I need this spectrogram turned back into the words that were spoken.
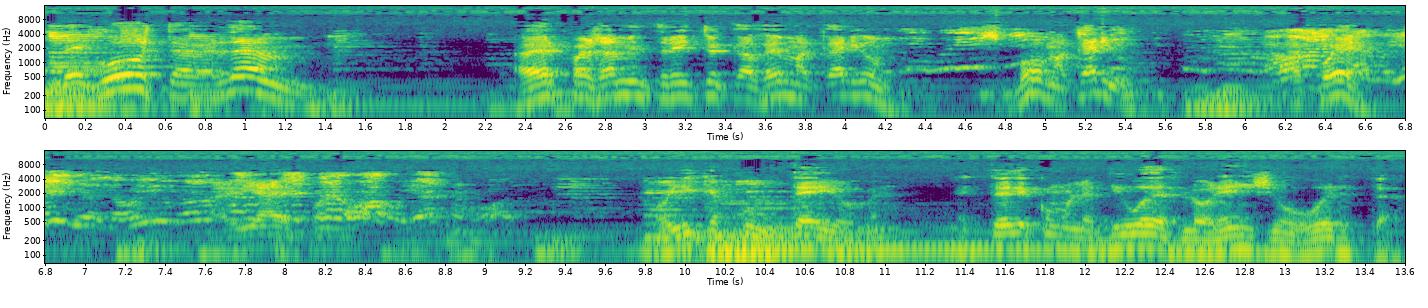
Les gusta, ¿verdad? A ver, pasame un traguito de café, Macario. Vos, Macario. Ah, pues. Ahí ya después. Oye, qué punteo, ¿eh? Este es como les digo de Florencio Huerta.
